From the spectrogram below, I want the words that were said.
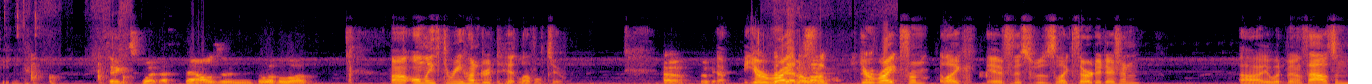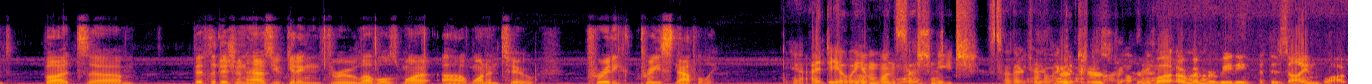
See. Takes what a thousand to level up. Uh, only 300 to hit level 2. Oh, okay. You're But right. then a lot. You're right from, like, if this was, like, 3rd edition, uh, it would have been a 1,000, but, um, 5th edition has you getting through levels 1, uh, 1 and 2 pretty, pretty snappily. Yeah, ideally in one session each, so they're kind of like a character tutorial thing. Well, I remember reading a design blog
